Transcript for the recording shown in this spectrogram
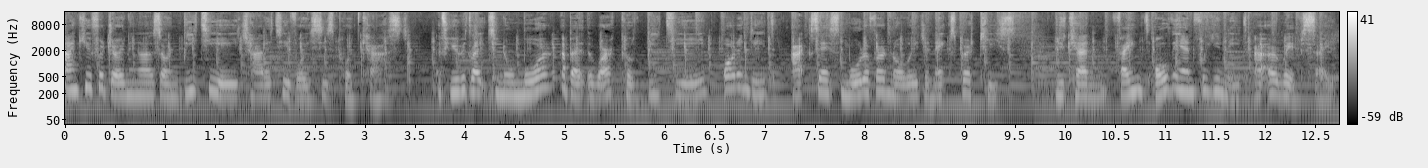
Thank you for joining us on BTA Charity Voices podcast. If you would like to know more about the work of BTA or indeed access more of our knowledge and expertise, you can find all the info you need at our website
